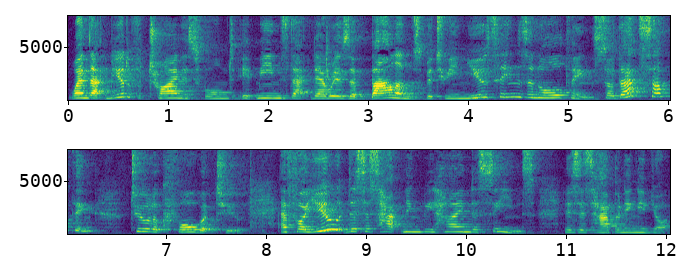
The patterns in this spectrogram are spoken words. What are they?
when that beautiful trine is formed, it means that there is a balance between new things and old things. So that's something to look forward to. And for you, this is happening behind the scenes. This is happening in your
